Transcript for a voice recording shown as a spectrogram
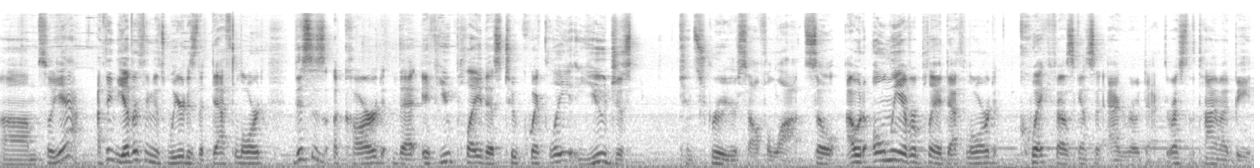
Um, so yeah, I think the other thing that's weird is the Death Lord. This is a card that if you play this too quickly, you just can screw yourself a lot. So I would only ever play a Death Lord quick if I was against an aggro deck. The rest of the time I'd be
